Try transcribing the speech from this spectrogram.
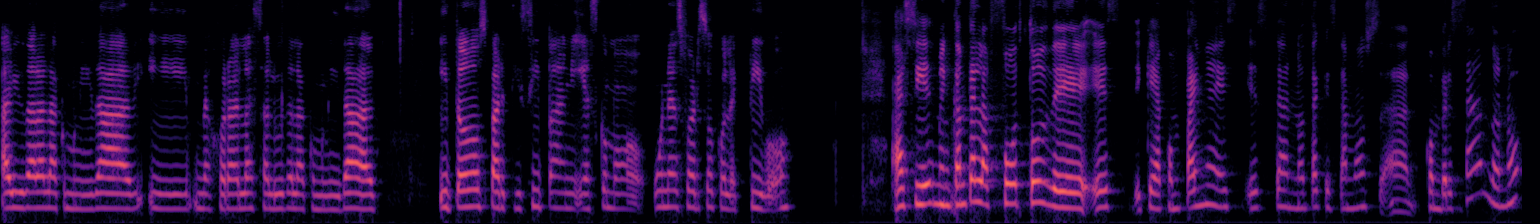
ayudar a la comunidad y mejorar la salud de la comunidad. Y todos participan y es como un esfuerzo colectivo. Así es, me encanta la foto de que acompaña esta nota que estamos ah, conversando, ¿no?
